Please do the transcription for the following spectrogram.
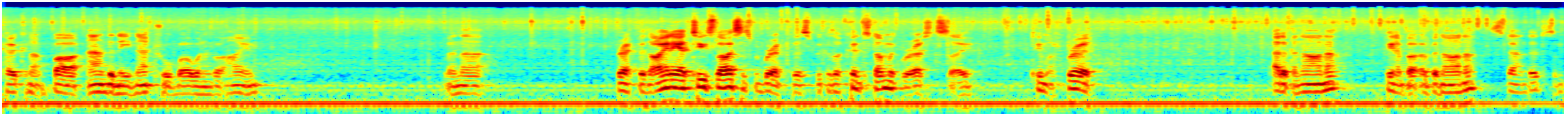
coconut bar and a neat natural bar when I got home. When that breakfast, I only had two slices for breakfast because I couldn't stomach the rest. So too much bread. Had a banana, peanut butter banana, standard. Some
